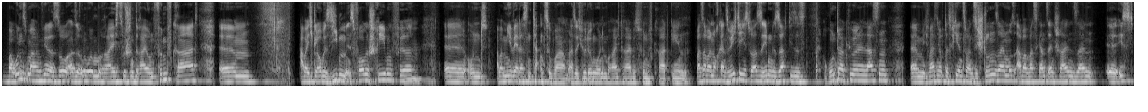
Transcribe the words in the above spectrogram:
bei uns machen wir das so, also irgendwo im Bereich zwischen 3 und 5 Grad. Ähm, aber ich glaube, 7 ist vorgeschrieben für. Äh, und, aber mir wäre das ein Tacken zu warm. Also ich würde irgendwo in den Bereich 3 bis 5 Grad gehen. Was aber noch ganz wichtig ist, du hast es eben gesagt, dieses runterkühlen lassen. Ähm, ich weiß nicht, ob das 24 Stunden sein muss, aber was ganz entscheidend sein äh, ist,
